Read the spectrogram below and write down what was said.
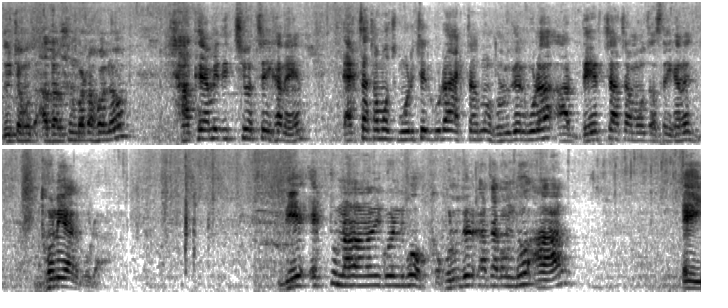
দুই চামচ আদা, রসুন বাটা হলো। সাথে আমি দিচ্ছি হচ্ছে এখানে এক চা চামচ মরিচের গুঁড়া, এক চা চামচ হলুদের গুঁড়া, আর দেড় চা চামচ আছে এখানে ধনিয়ার গুঁড়া। দিয়ে একটু নাড়ানাড়ি করে দিব হলুদের কাঁচা গন্ধ, আর এই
